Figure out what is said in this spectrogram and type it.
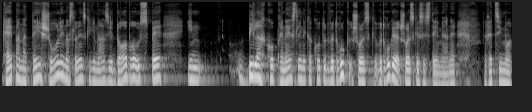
kaj pa na tej šoli, na slovenski gimnaziji, dobro uspe in bi lahko prenesli nekako tudi v, drug šolske, v druge šolske sisteme. Recimo,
